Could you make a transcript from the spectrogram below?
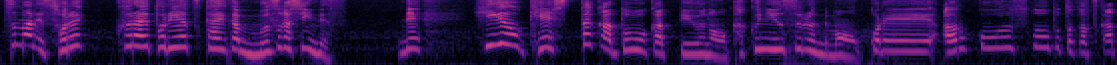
つまりそれくらい取り扱いが難しいんです。で火を消したかどうかっていうのを確認するんでもこれアルコールストーブとか使っ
